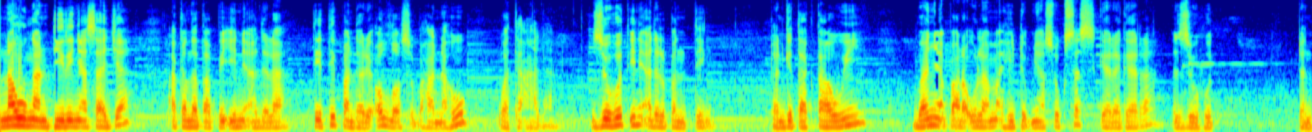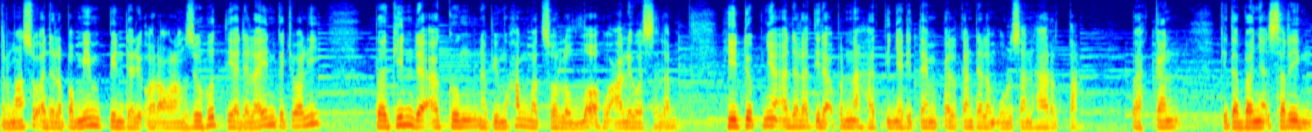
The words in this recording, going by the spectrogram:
naungan dirinya saja akan tetapi ini adalah titipan dari Allah Subhanahu wa taala. Zuhud ini adalah penting dan kita ketahui banyak para ulama hidupnya sukses gara-gara zuhud. Dan termasuk adalah pemimpin dari orang-orang zuhud tiada lain kecuali baginda agung Nabi Muhammad Sallallahu Alaihi Wasallam. Hidupnya adalah tidak pernah hatinya ditempelkan dalam urusan harta. Bahkan kita banyak sering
